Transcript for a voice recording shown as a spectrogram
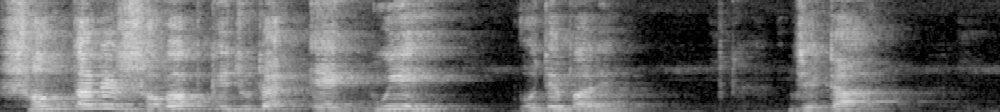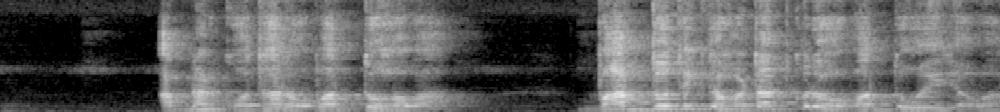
সন্তানের স্বভাব কিছুটা একগুঁয়ে হতে পারে, যেটা আপনার কথার অবাধ্য হওয়া, বাধ্য থেকে হঠাৎ করে অবাধ্য হয়ে যাওয়া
